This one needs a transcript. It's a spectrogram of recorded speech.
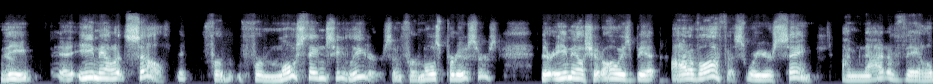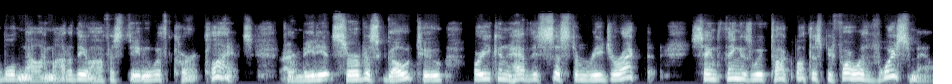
The uh, email itself, for, for most agency leaders and for most producers, their email should always be at out of office, where you're saying, I'm not available now, I'm out of the office dealing with current clients. Right. For immediate service, go to, or you can have the system redirected. Same thing as we've talked about this before with voicemail.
